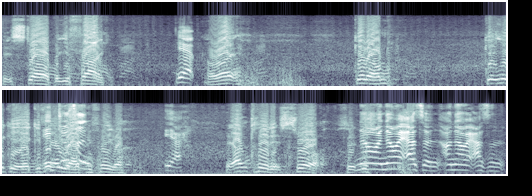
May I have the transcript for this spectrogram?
It's stalled, but you're fine. Yep. All right. Get on. Get your gear. Give It it, a rev before you go. Yeah. It hasn't cleared its throat, so it No, I know it hasn't. I know it hasn't.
